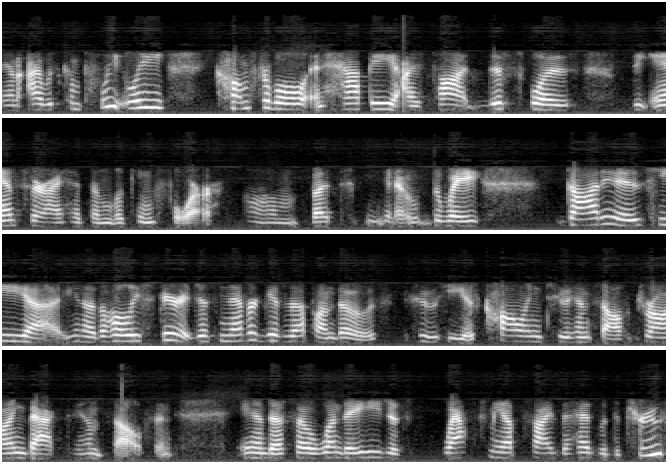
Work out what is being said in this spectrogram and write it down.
and I was completely comfortable and happy. I thought this was the answer I had been looking for. Um, but you know, the way God is, He, uh, you know, the Holy Spirit just never gives up on those who He is calling to Himself, drawing back to Himself. And and uh, so one day He just whacked me upside the head with the truth,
